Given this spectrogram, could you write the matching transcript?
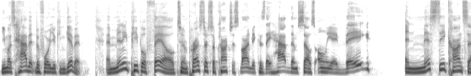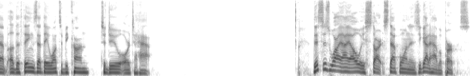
You must have it before you can give it. And many people fail to impress their subconscious mind because they have themselves only a vague and misty concept of the things that they want to become, to do, or to have. This is why I always start step one is you got to have a purpose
